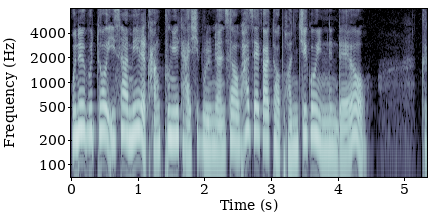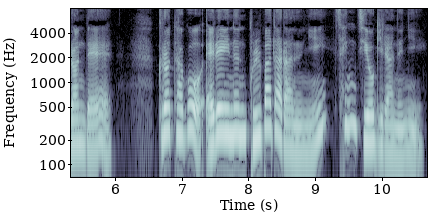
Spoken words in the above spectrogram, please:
오늘부터 2, 3일 강풍이 다시 불면서 화재가 더 번지고 있는데요. 그런데 그렇다고 LA는 불바다라느니 생지옥이라느니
